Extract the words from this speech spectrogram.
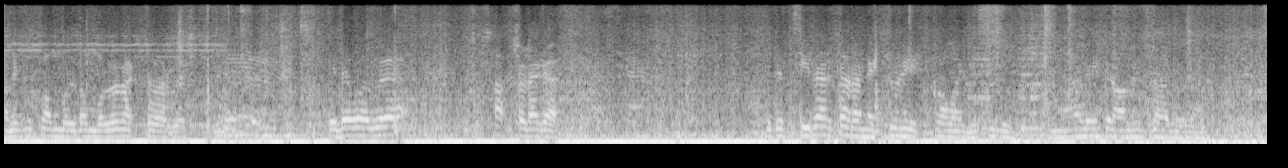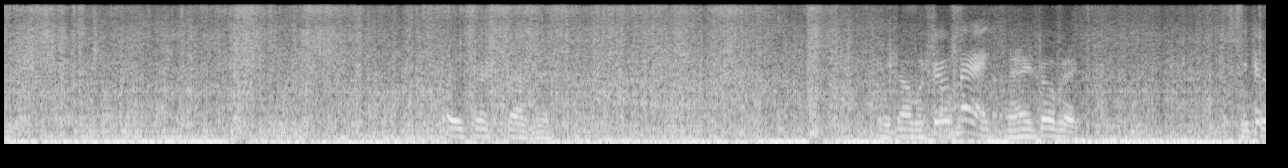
অনেকে কম্বল টম্বলও রাখতে পারবে। এটা পারবে সাতশো টাকা। এটা চিরার কারণে একটু রেট কমাই দিচ্ছি নাহলে এটা অনেক এইটা একটা আছে। এটা আবার এটাও হ্যাঁ এটাও ব্যাগ এটা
